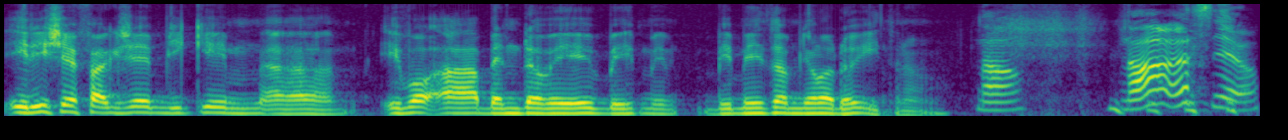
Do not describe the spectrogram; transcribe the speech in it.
I když je fakt, že díky uh, Ivo a Bendovi by, by, by mi to mělo dojít, no. No, no jasně, jo.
